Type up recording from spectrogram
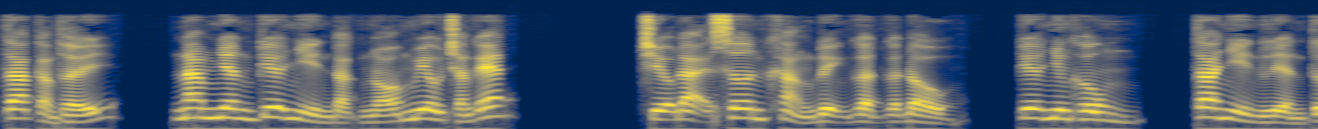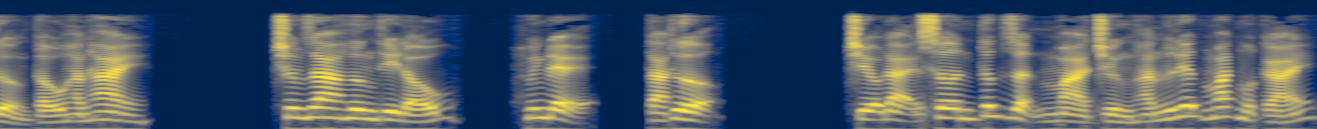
ta cảm thấy, nam nhân kia nhìn đặc nó miêu chán ghét. Triệu Đại Sơn khẳng định gật gật đầu, kia nhưng không, ta nhìn liền tưởng tấu hắn hai. Trương Gia Hưng thi đấu, huynh đệ, ta thượng. Triệu Đại Sơn tức giận mà chừng hắn liếc mắt một cái,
